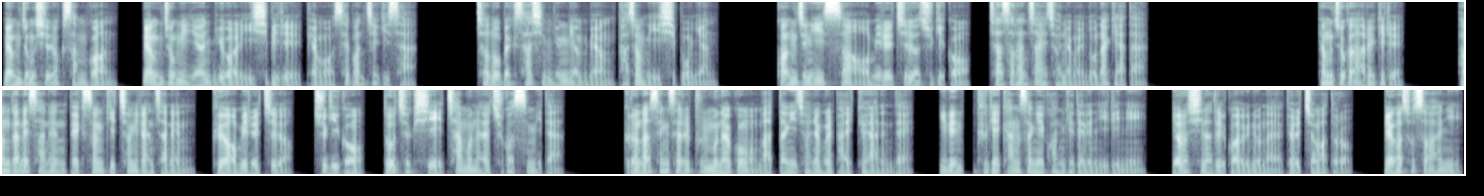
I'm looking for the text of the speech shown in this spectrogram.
명종실록 3권, 명종 1년 6월 21일 병호 세 번째 기사, 1546년 명 가정 25년, 광증이 있어 어미를 찔러 죽이고 자살한 자의 전형을 논하게 하다. 형조가 아르기를 황간에 사는 백성 기청이란 자는 그 어미를 찔러 죽이고 또 즉시 자문하여 죽었습니다. 그러나 생사를 불문하고 마땅히 전형을 밝혀야 하는데 이는 크게 강상에 관계되는 일이니 여러 신하들과 의논하여 결정하도록 명하소서 하니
